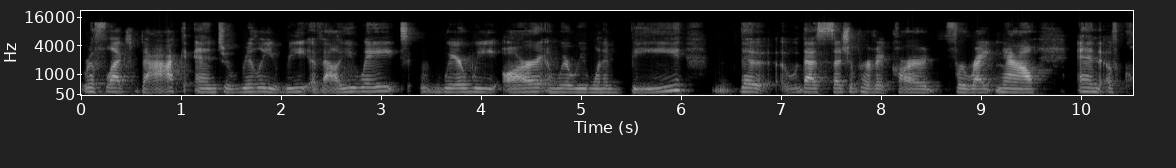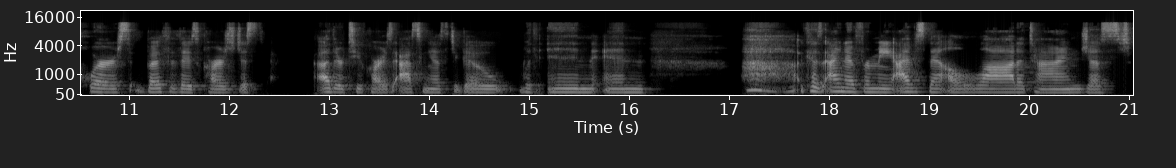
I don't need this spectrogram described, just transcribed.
reflect back and to really reevaluate where we are and where we want to be, the, that's such a perfect card for right now. And of course, both of those cards, just other two cards asking us to go within and because I know for me, I've spent a lot of time just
